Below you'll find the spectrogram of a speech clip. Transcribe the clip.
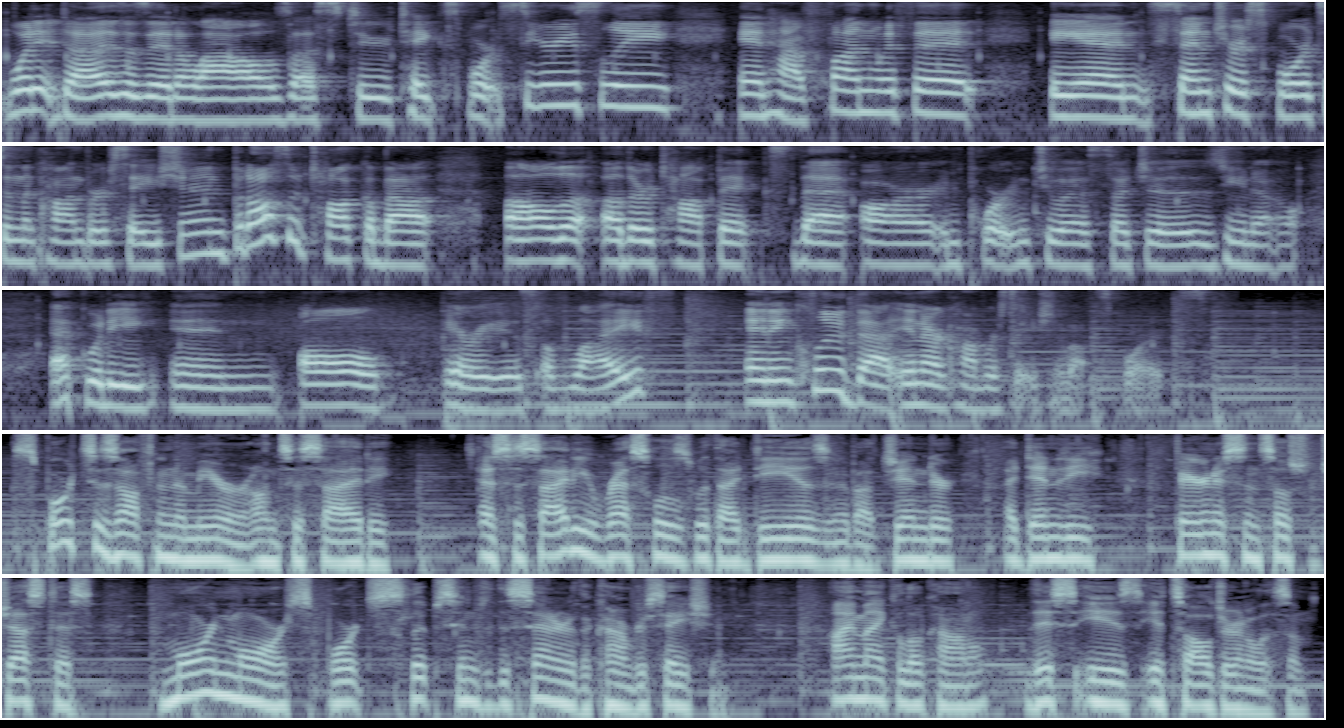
What it does is it allows us to take sports seriously and have fun with it and center sports in the conversation, but also talk about all the other topics that are important to us, such as, you know, equity in all areas of life, and include that in our conversation about sports. Sports is often a mirror on society. As society wrestles with ideas about gender, identity, fairness, and social justice, more and more sports slips into the center of the conversation. I'm Michael O'Connell. This is It's All Journalism.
